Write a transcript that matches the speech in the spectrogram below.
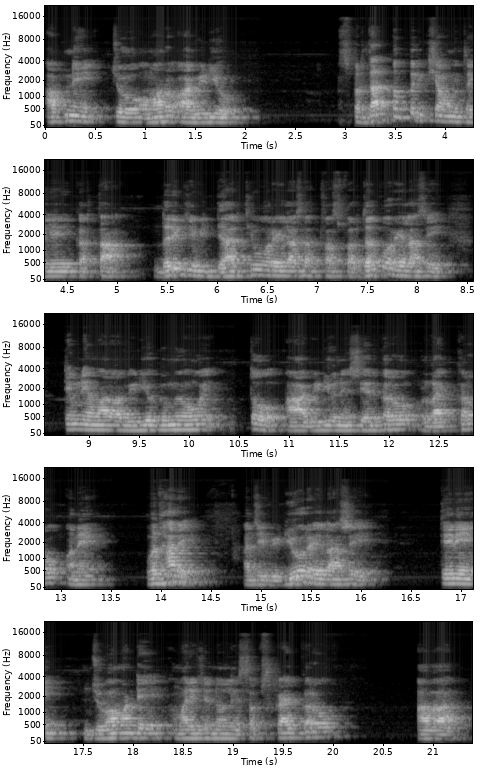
આપને જો અમારો આ વીડિયો સ્પર્ધાત્મક પરીક્ષાઓની તૈયારી કરતા દરેક જે વિદ્યાર્થીઓ રહેલા છે અથવા સ્પર્ધકો રહેલા છે, તેમને અમારો આ વીડિયો ગમ્યો હોય તો આ વિડીયોને શેર કરો, લાઈક કરો અને વધારે આ જે વીડિયો રહેલા છે તેને જોવા માટે અમારી ચેનલને સબસ્ક્રાઈબ કરો. આભાર.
